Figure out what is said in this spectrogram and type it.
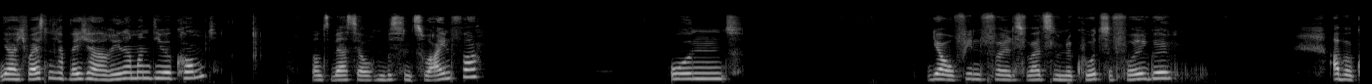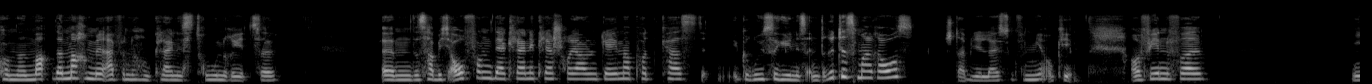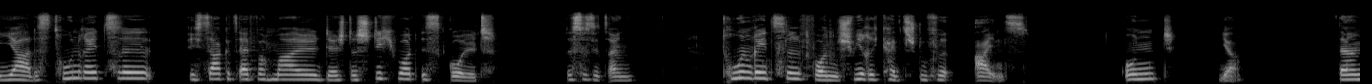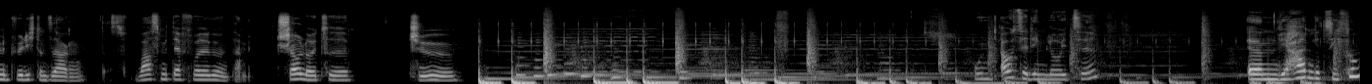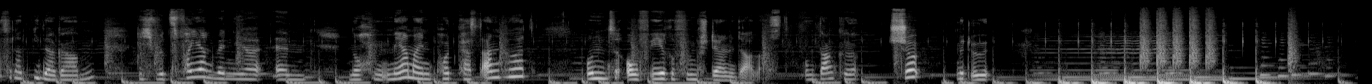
ja, ich weiß nicht, ab welcher Arena man die bekommt. Sonst wäre es ja auch ein bisschen zu einfach. Und ja, auf jeden Fall, das war jetzt nur eine kurze Folge. Aber komm, dann, ma dann machen wir einfach noch ein kleines Truhenrätsel. Ähm, das habe ich auch von der kleine Clash Royale Gamer Podcast. Grüße gehen jetzt ein drittes Mal raus. Stabile Leistung von mir. Okay. Auf jeden Fall. Ja, das Truhenrätsel. Ich sage jetzt einfach mal, der, das Stichwort ist Gold. Das ist jetzt ein Truhenrätsel von Schwierigkeitsstufe 1. Und ja, damit würde ich dann sagen, das war's mit der Folge und damit ciao Leute. Tschö. Und außerdem, Leute, ähm, wir haben jetzt die 500 Wiedergaben. Ich würde es feiern, wenn ihr ähm, noch mehr meinen Podcast anhört und auf Ehre 5 Sterne da lasst. Und danke. Tschö mit Ö.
